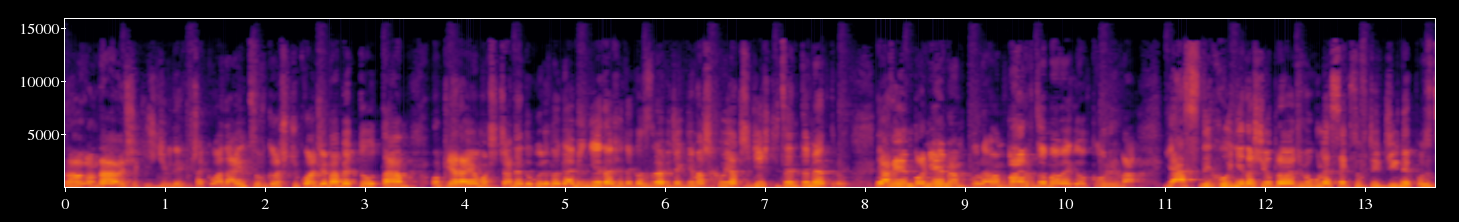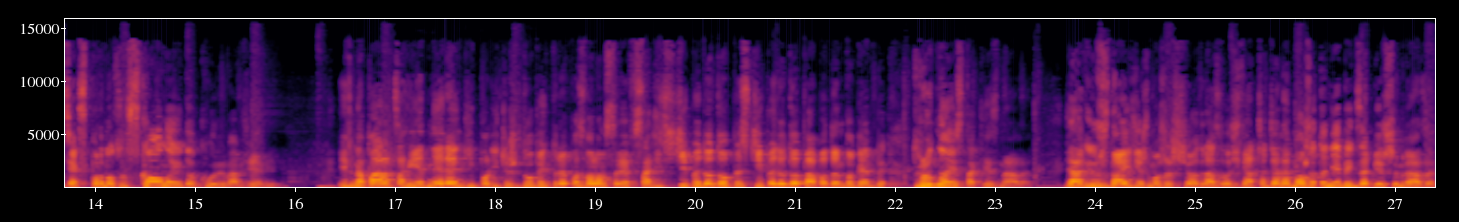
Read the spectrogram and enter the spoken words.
No oglądałeś jakichś dziwnych przekładańców, gościu kładzie babę tu, tam, opierają o ścianę do góry nogami. Nie da się tego zrobić, jak nie masz chuja 30 centymetrów. Ja wiem, bo nie mam, kurwa, mam bardzo małego, kurwa. Jasny chuj, nie da się uprawiać w ogóle seksu w tych dziwnych pozycjach z pornosów. Skąd oni to, kurwa, wzięli? I na palcach jednej ręki policzysz dupy, które pozwolą sobie wsadzić cipy do dupy, cipy do dupy, a potem do gęby. Trudno jest takie znaleźć. Jak już znajdziesz, możesz się od razu oświadczać, ale może to nie być za pierwszym razem.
